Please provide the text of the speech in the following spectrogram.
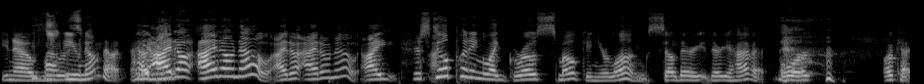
You know, bad. How were- you know that? Yeah, do you I know- don't. I don't know. I don't. I don't know. I You're still putting like gross smoke in your lungs, so there, there you have it. Or, okay,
